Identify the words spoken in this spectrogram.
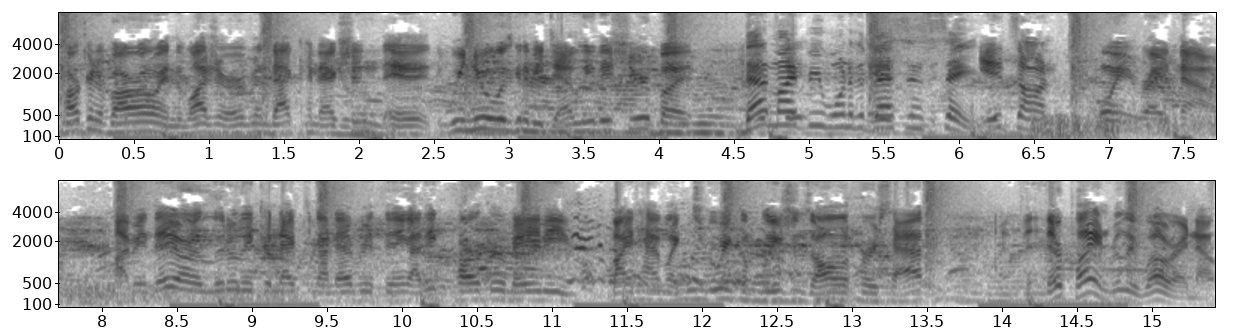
Parker Navarro and Elijah Ervin, that connection, it, we knew it was going to be deadly this year, but that it, might be one of the best in state. It's on point right now. I mean, they are literally connecting on everything. I think Parker maybe might have like two incompletions all the first half. They're playing really well right now.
